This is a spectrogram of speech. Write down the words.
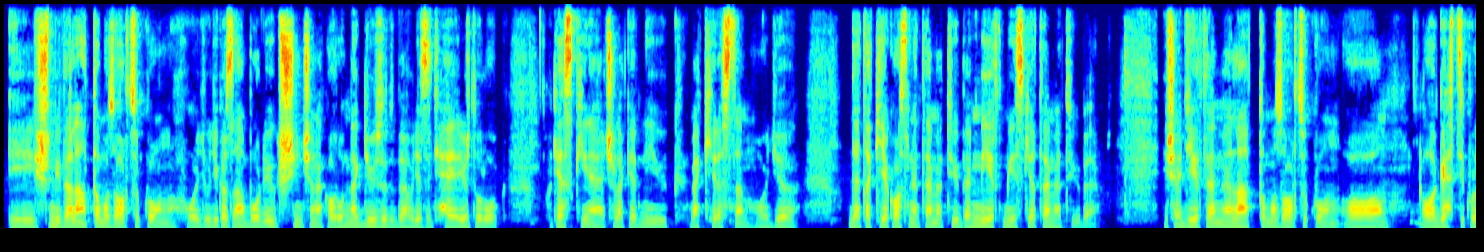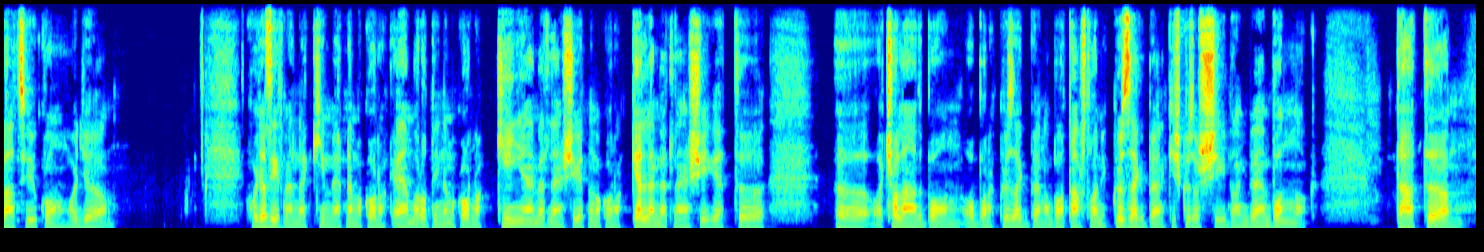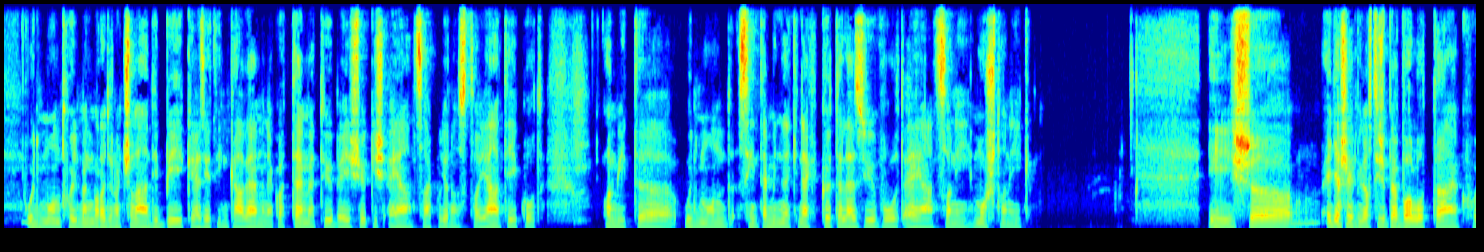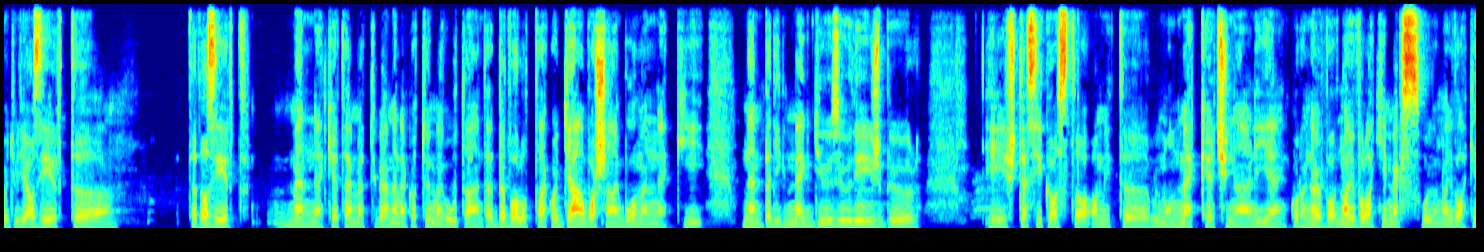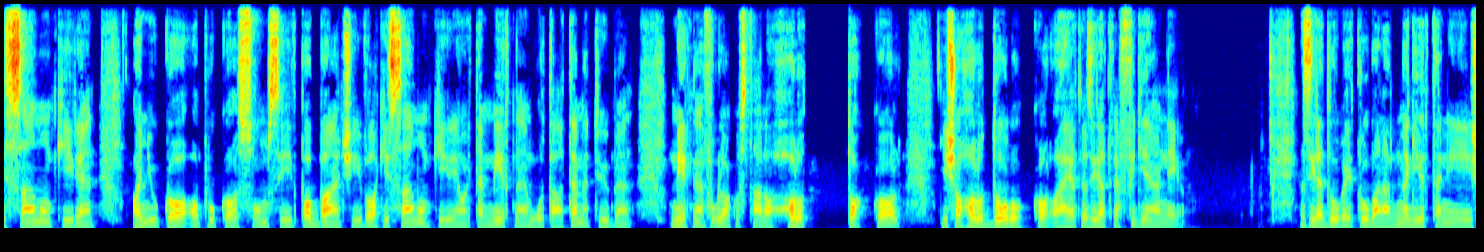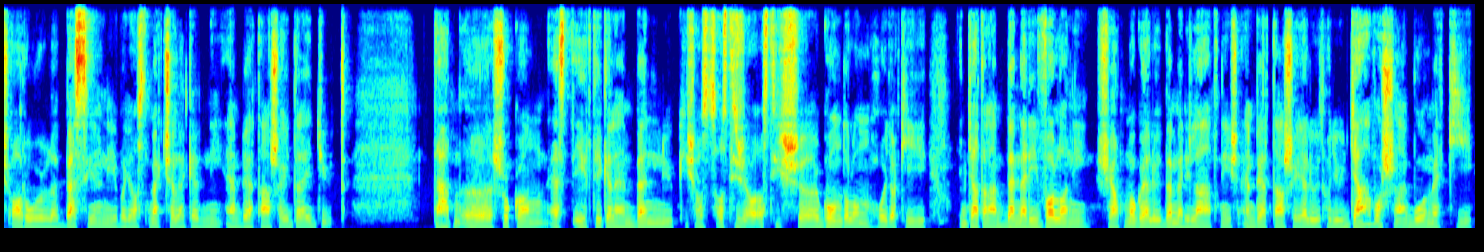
És mivel láttam az arcukon, hogy úgy igazából ők sincsenek arról meggyőződve, hogy ez egy helyes dolog, hogy ezt kéne cselekedniük, megkérdeztem, hogy de te ki akarsz menni a temetőbe, miért mész ki a temetőbe? És egyértelműen láttam az arcukon, a, a gesztikulációkon, hogy, hogy azért mennek ki, mert nem akarnak elmaradni, nem akarnak kényelmetlenséget, nem akarnak kellemetlenséget a családban, abban a közegben, abban a társadalmi közegben, kis közösségben, amiben vannak. Tehát úgymond, hogy megmaradjon a családi béke, ezért inkább elmennek a temetőbe, és ők is eljátszák ugyanazt a játékot, amit úgymond szinte mindenkinek kötelező volt eljátszani mostanig. És egyesek még azt is bevallották, hogy ugye azért tehát azért mennek ki a temetőbe, mennek a tömeg után, tehát bevallották, hogy gyávaságból mennek ki, nem pedig meggyőződésből, és teszik azt, amit úgymond meg kell csinálni ilyenkor, hogy nagy, valaki megszóljon, nagy valaki számon kérjen, anyuka, apuka, szomszéd, papbácsi, valaki számon kérjen, hogy te miért nem voltál a temetőben, miért nem foglalkoztál a halottakkal és a halott dolgokkal, ahelyett, hogy az életre figyelnél az élet dolgait próbálnád megérteni, és arról beszélni, vagy azt megcselekedni embertársaiddal együtt. Tehát sokan ezt értékelem bennük, és azt, azt, is, azt is gondolom, hogy aki egyáltalán bemeri vallani, saját maga előtt bemeri látni, és embertársai előtt, hogy ő gyávasságból megy ki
